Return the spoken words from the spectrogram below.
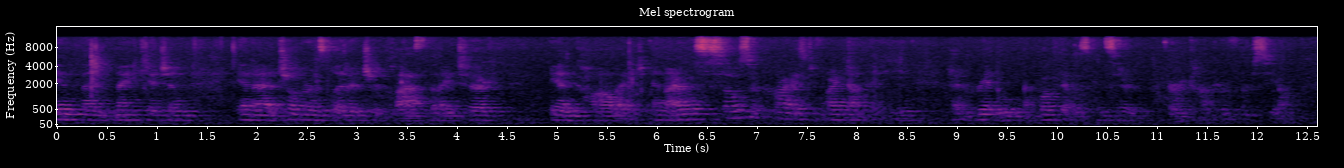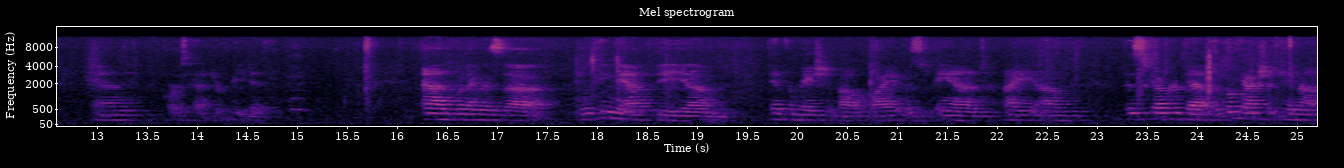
in the night kitchen in a children's literature class that I took in college. And I was so surprised to find out that he had written a book that was considered very controversial. And of course had to read it. And when I was uh, looking at the um, information about why it was banned, I um, discovered that the book actually came out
